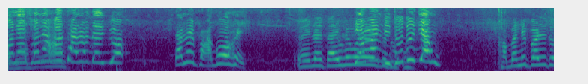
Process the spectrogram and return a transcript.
મને છે ને હાથારો દઈ ગયો ભાગો હે. એટલે તારી મને દીધું તું જાઉં ખબર નહીં પડી તો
